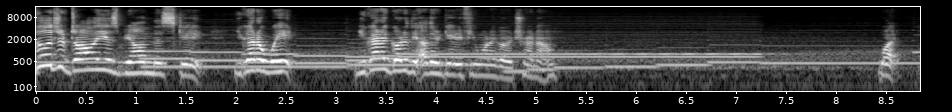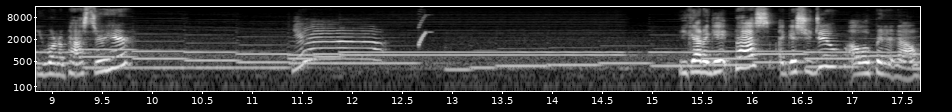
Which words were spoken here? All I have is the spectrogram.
village of Dali is beyond this gate. You gotta wait. You gotta go to the other gate if you want to go to Treno. What? You want to pass through here? Yeah. You got a gate pass? I guess you do. I'll open it now.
